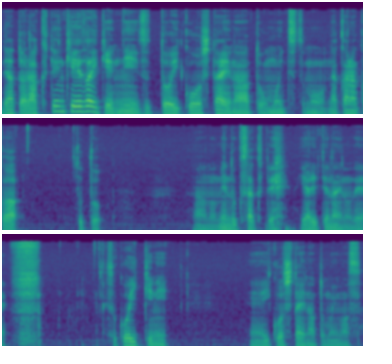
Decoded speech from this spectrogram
であとは楽天経済圏にずっと移行したいなと思いつつもなかなかちょっとあの面倒くさくて やれてないのでそこを一気に、えー、移行したいなと思います。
